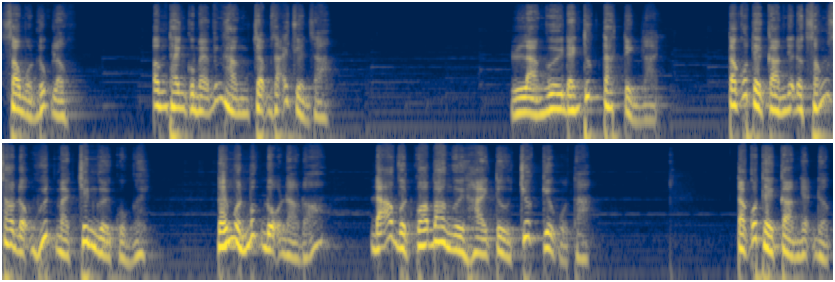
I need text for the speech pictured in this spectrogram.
Sau một lúc lâu, Âm thanh của mẹ Vĩnh Hằng chậm rãi truyền ra. Là ngươi đánh thức ta tỉnh lại, Ta có thể cảm nhận được sóng dao động huyết mạch trên người của ngươi. Tới một mức độ nào đó, Đã vượt qua ba người hài tử trước kia của ta. Ta có thể cảm nhận được,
